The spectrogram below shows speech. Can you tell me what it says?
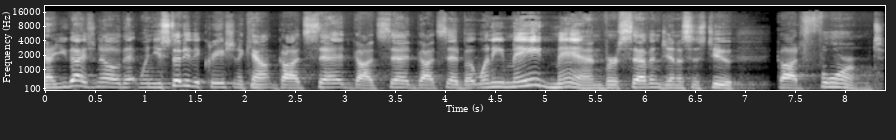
Now, you guys know that when you study the creation account, God said, God said, God said, but when He made man, verse 7, Genesis 2, God formed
